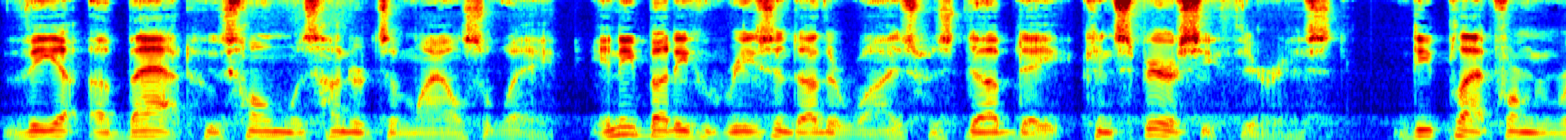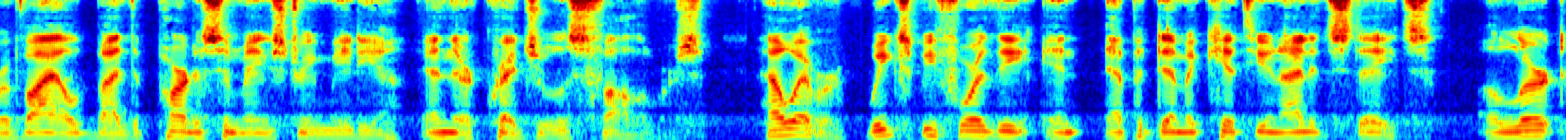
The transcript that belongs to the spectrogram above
via a bat whose home was hundreds of miles away. Anybody who reasoned otherwise was dubbed a conspiracy theorist, deplatformed and reviled by the partisan mainstream media and their credulous followers. However, weeks before the epidemic hit the United States, alert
